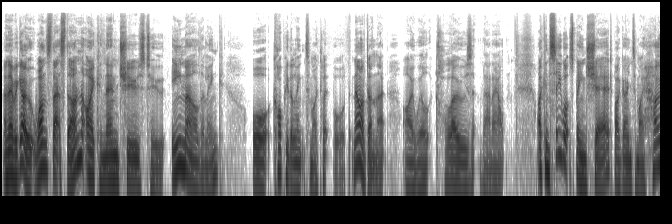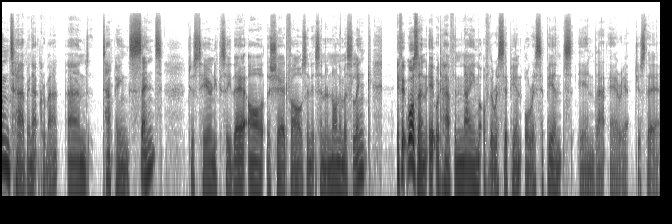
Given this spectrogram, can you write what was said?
And there we go. Once that's done, I can then choose to email the link or copy the link to my clipboard. But now I've done that, I will close that out. I can see what's been shared by going to my Home tab in Acrobat and tapping Sent just here and you can see there are the shared files and it's an anonymous link. If it wasn't, it would have the name of the recipient or recipients in that area just there.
